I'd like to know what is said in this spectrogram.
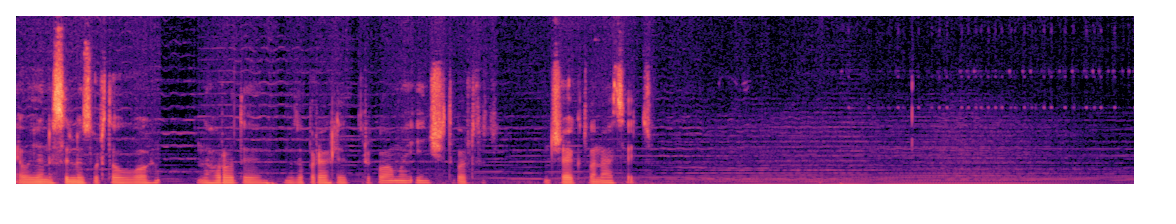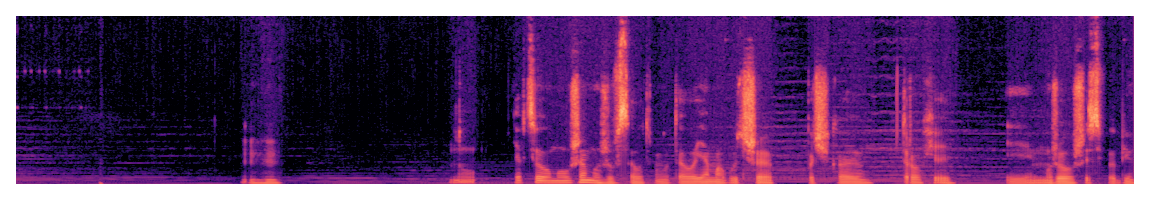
Але я не сильно звертав уваги. Нагороди за перегляд реклами інші. Тепер тут Джек 12. Угу. Ну, я в цілому вже можу все отримати, але я, мабуть, ще почекаю трохи і можливо щось виб'ю.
